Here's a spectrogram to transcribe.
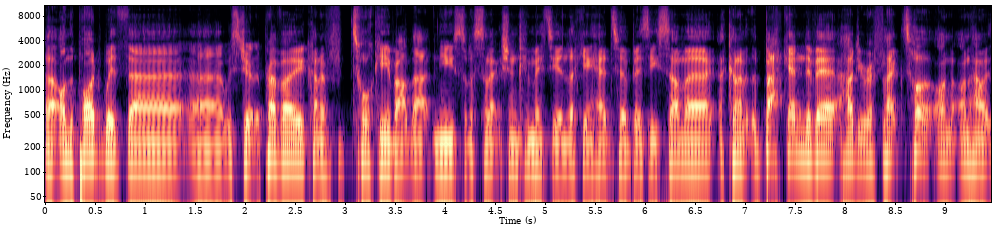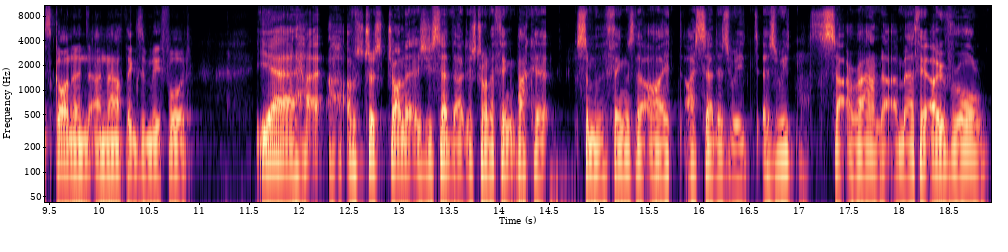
uh, on the pod with uh, uh, with Stuart Le Prevost, kind of talking about that new sort of selection committee and looking ahead to a busy summer. Uh, kind of at the back end of it, how do you reflect on on how it's gone and, and how things have moved forward? Yeah, I, I, was just trying to, as you said that, just trying to think back at some of the things that I, I said as we as we sat around. I mean, I think overall,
